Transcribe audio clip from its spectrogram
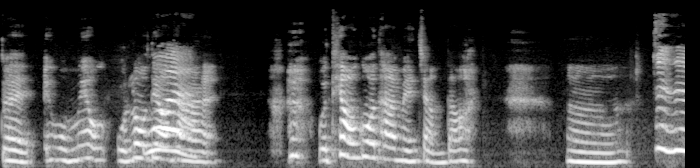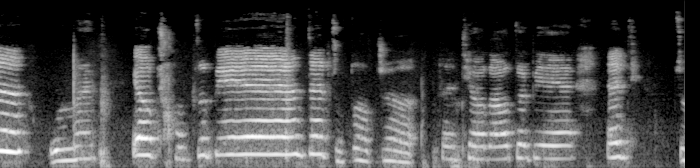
对，哎，我没有，我漏掉它，哎，我跳过它，没讲到。嗯，这是我们要从这边再走到这，再跳到这边，再走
